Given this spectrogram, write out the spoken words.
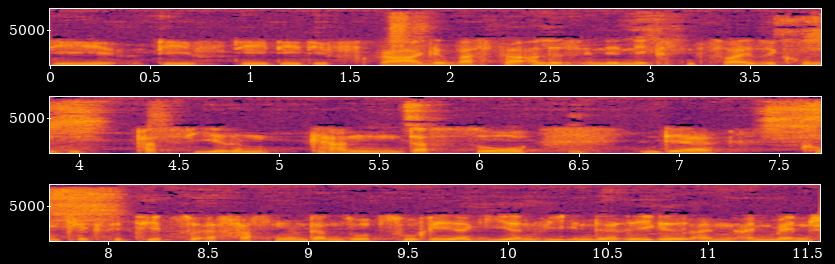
die, die, die, die, die Frage, was da alles in den nächsten zwei Sekunden passieren kann, das so in der Komplexität zu erfassen und dann so zu reagieren, wie in der Regel ein, ein Mensch.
